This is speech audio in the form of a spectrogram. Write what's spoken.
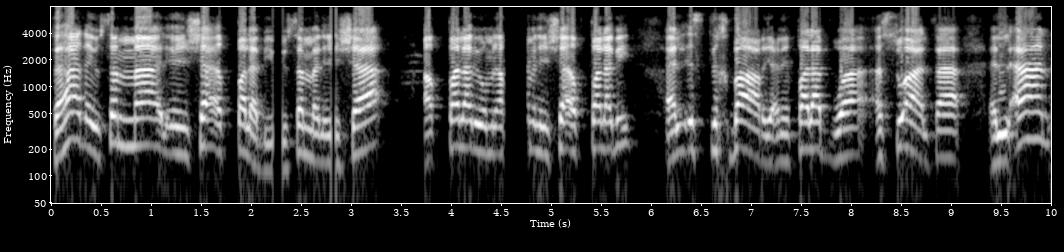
فهذا يسمى الإنشاء الطلبي. يسمى الإنشاء الطلبي ومن أقسام الإنشاء الطلبي الاستخبار يعني طلب والسؤال. فالآن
